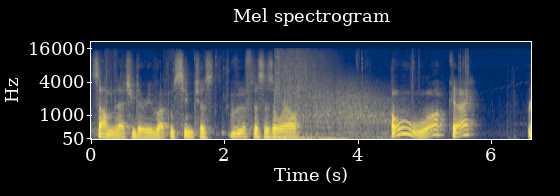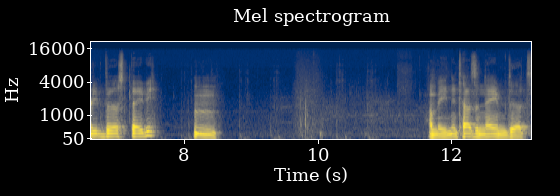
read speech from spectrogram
Some legendary weapons seem just worthless as well. Oh, okay. Free burst, baby. Hmm. I mean, it has a name that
